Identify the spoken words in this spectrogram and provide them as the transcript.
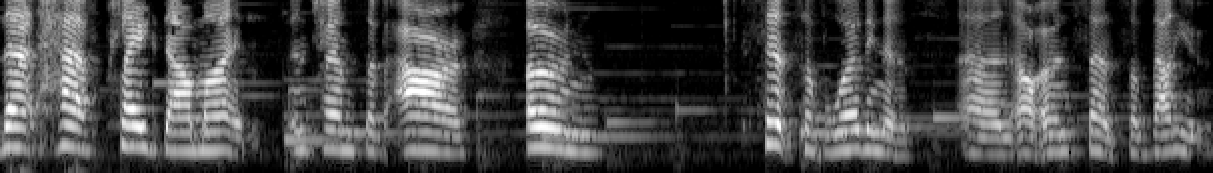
that have plagued our minds in terms of our own sense of worthiness and our own sense of value.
